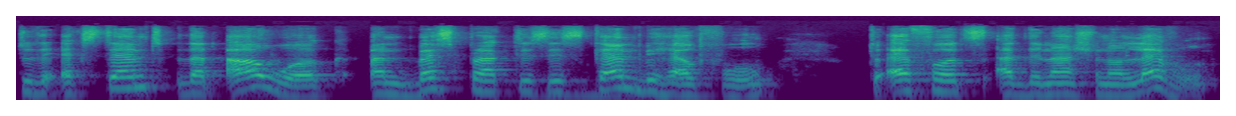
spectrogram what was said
to the extent that our work and best practices can be helpful to efforts at the national level.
